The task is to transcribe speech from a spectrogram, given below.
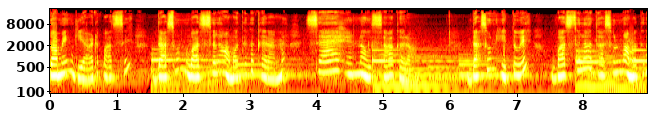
ගමෙන් ගියාට පස්සේ දසුන් වස්සලා අමතක කරන්න සෑහෙන්න උත්සා කරා. දසුන් හිතුවේ වස්සලා දසුන් අමතක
